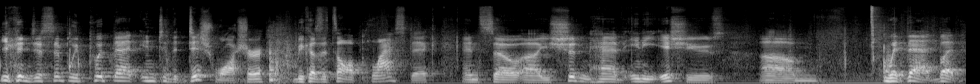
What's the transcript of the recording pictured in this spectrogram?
you can just simply put that into the dishwasher because it's all plastic. And so uh, you shouldn't have any issues um, with that. But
